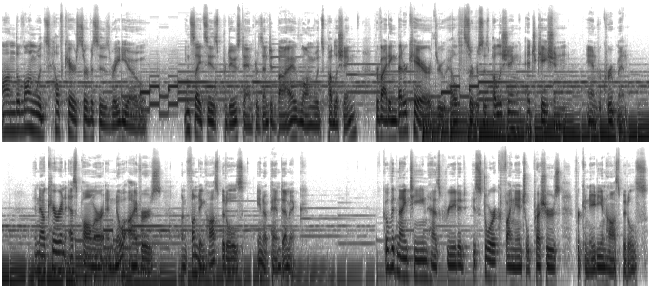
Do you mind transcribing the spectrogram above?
on the Longwoods Healthcare Services Radio. Insights is produced and presented by Longwoods Publishing, providing better care through health services publishing, education, and recruitment. And now, Karen S. Palmer and Noah Ivers on funding hospitals in a pandemic. COVID 19 has created historic financial pressures for Canadian hospitals.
